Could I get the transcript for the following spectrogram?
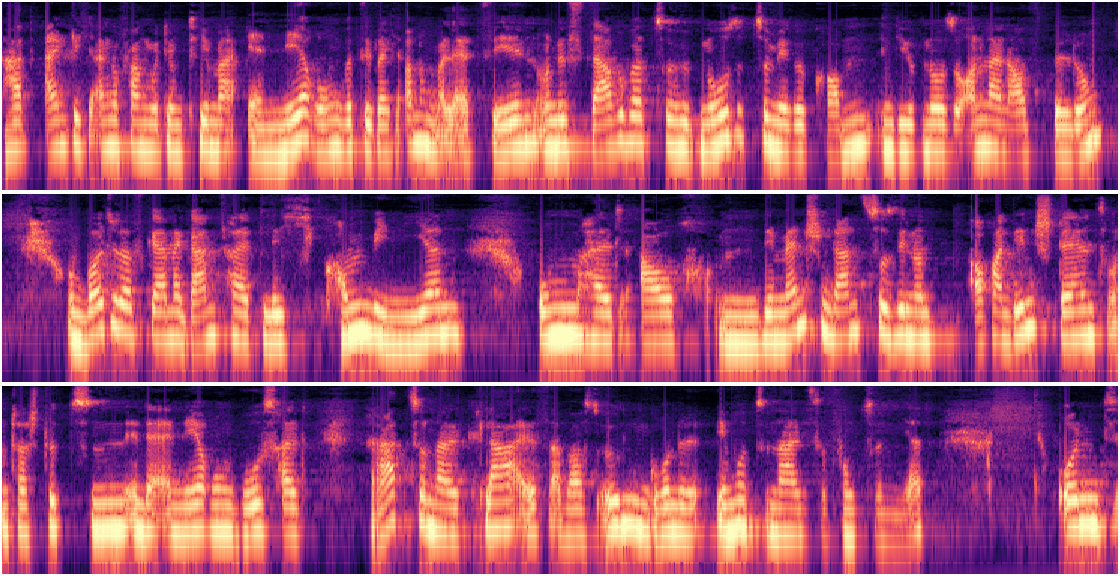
hat eigentlich angefangen mit dem Thema Ernährung, wird sie gleich auch nochmal erzählen, und ist darüber zur Hypnose zu mir gekommen, in die Hypnose-Online-Ausbildung und wollte das gerne ganzheitlich kombinieren, um halt auch um, den Menschen ganz zu sehen und auch an den Stellen zu unterstützen in der Ernährung, wo es halt rational klar ist, aber aus irgendeinem Grunde emotional nicht so funktioniert. Und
